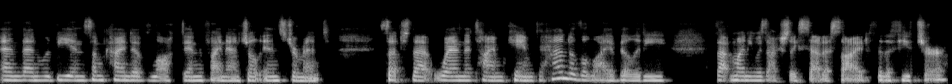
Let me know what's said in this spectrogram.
and then would be in some kind of locked in financial instrument such that when the time came to handle the liability, that money was actually set aside for the future.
